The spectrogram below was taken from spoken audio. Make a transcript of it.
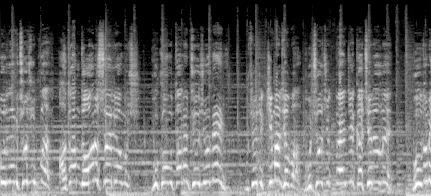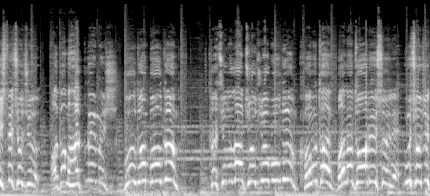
Burada bir çocuk var. Adam doğru söylüyormuş. Bu komutanın çocuğu değil. Bu çocuk kim acaba? Bu çocuk bence kaçırıldı. Buldum işte çocuğu. Adam haklıymış. Buldum buldum. Kaçırılan çocuğu buldum. Komutan bana doğruyu söyle. Bu çocuk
